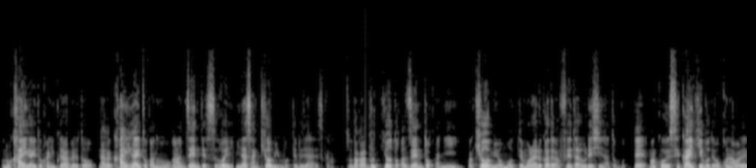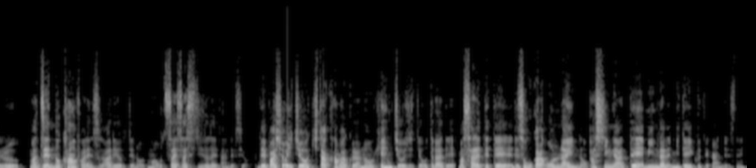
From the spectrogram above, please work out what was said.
この海外とかに比べると。なんか海外とかの方が禅ってすごい皆さん興味持ってるじゃないですか。そうだから仏教とか禅とかに、ま興味を持ってもらえる方が増えたら嬉しいしいなと思って、まあこういう世界規模で行われる、まあ、禅のカンファレンスがあるよっていうのを、まあ、お伝えさせていただいたんですよ。で、場所は一応北鎌倉の県庁寺ってお寺で、まあ、されてて、で、そこからオンラインの発信があって、みんなで見ていくって感じですね。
